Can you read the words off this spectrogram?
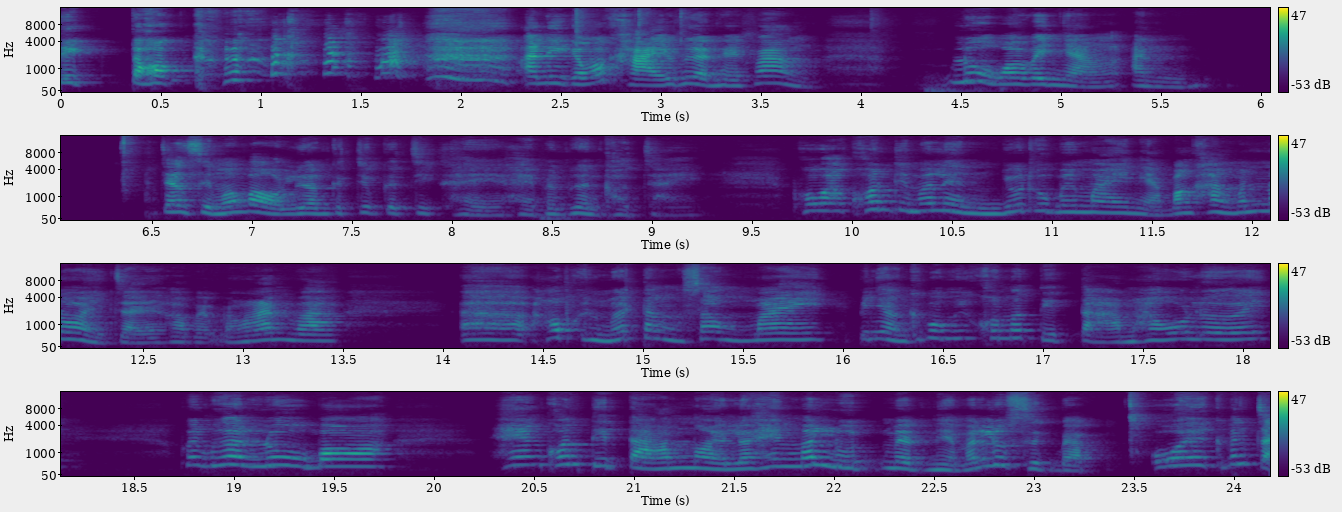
TikTok อันนี้ก็มาขายเพื่อนให้ฟังลูกว่าเป็นหยังอันจังสิมาเว้าเรื่องกระจุกกระจิกให้ให้เพื่อนๆเข้าใจ เพราะว่าคนที่มาเล่น YouTube ใหม่ๆเนี่ย บางครั้งมันหน้อยใจค่ะแบบประมาณว่าอ่าเฮาเพิ่งมาตั้งช่องใหม่เป็นหยังคือบ่มีคนมาติดตามเฮาเลย เพื่อนๆรู้บ่แฮงคนติดตามหน่อยแล้วแฮงมันหลุดแบบเนี่ยมันรู้สึกแบบ โอ๊ยมันใจ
